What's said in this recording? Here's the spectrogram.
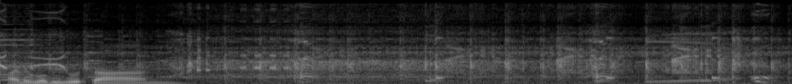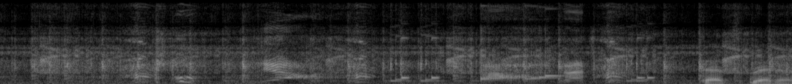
Ada babi hutan. That's better.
